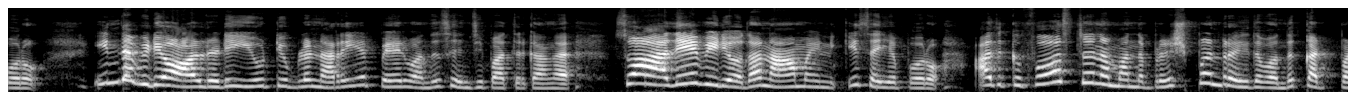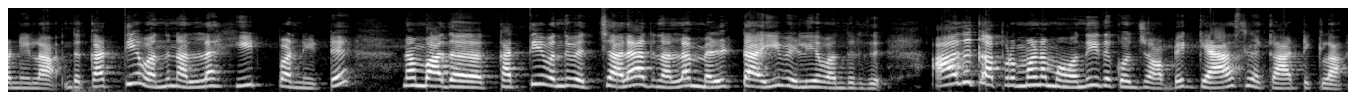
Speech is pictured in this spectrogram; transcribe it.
போகிறோம் இந்த வீடியோ ஆல்ரெடி யூடியூப்பில் நிறைய பேர் வந்து செஞ்சு பார்த்துருக்காங்க. ஸோ அதே வீடியோ தான் நாம் இன்றைக்கி செய்ய போகிறோம் அதுக்கு ஃபர்ஸ்ட்டு நம்ம அந்த ப்ரெஷ் பண்ணுற இதை வந்து கட் பண்ணிடலாம். இந்த கத்தியை வந்து நல்லா ஹீட் பண்ணிவிட்டு நம்ம அதை கத்தி வந்து வச்சாலே அது நல்லா மெல்ட் ஆகி வெளியே வந்துடுது. அதுக்கப்புறமா நம்ம வந்து இதை கொஞ்சம் அப்படியே கேஸில் காட்டிக்கலாம்.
